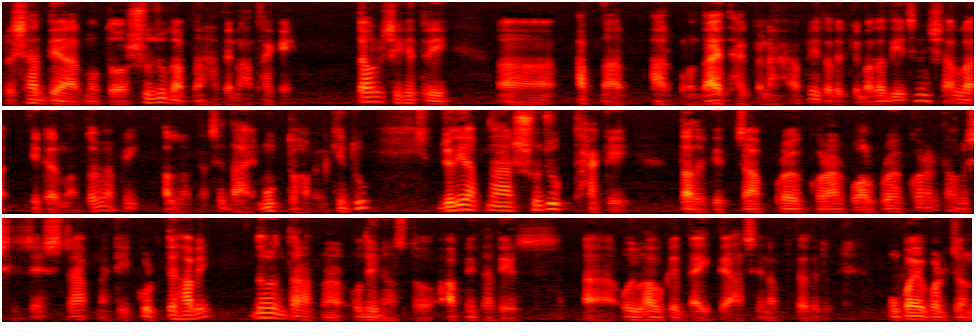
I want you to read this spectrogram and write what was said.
প্রেসার দেওয়ার মতো সুযোগ আপনার হাতে না থাকে, তাহলে সেক্ষেত্রে আপনার আর কোনো দায় থাকবে না। আপনি তাদেরকে বাধা দিয়েছেন, ইনশাআল্লাহ এটার মাধ্যমে আপনি আল্লাহর কাছে দায় মুক্ত হবেন। কিন্তু যদি আপনার সুযোগ থাকে তাদেরকে চাপ প্রয়োগ করার, বল প্রয়োগ করার, তাহলে সেই চেষ্টা আপনাকে করতে হবে। ধরুন তারা আপনার অধীনস্থ, আপনি তাদের অভিভাবকের দায়িত্বে আছেন, আপনি তাদের উপায় উপার্জন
